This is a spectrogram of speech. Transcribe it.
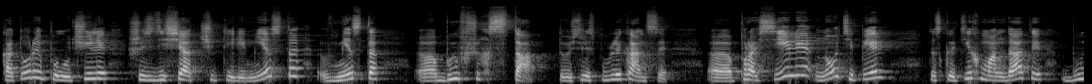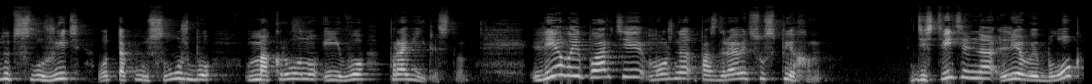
которые получили 64 места вместо бывших 100. То есть республиканцы просели, но теперь, так сказать, их мандаты будут служить вот такую службу – Макрону и его правительством. Левые партии можно поздравить с успехом. Действительно, левый блок,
